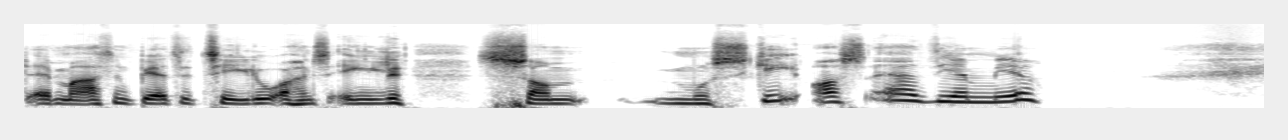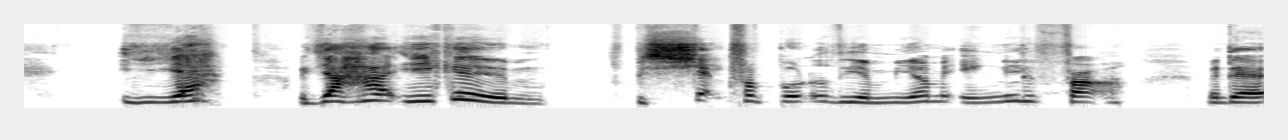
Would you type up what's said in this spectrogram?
at Martin beder til Telu og hans engle, som måske også er The Amir. Ja, jeg har ikke øh, specielt forbundet The Amir med engle før, men, det er,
